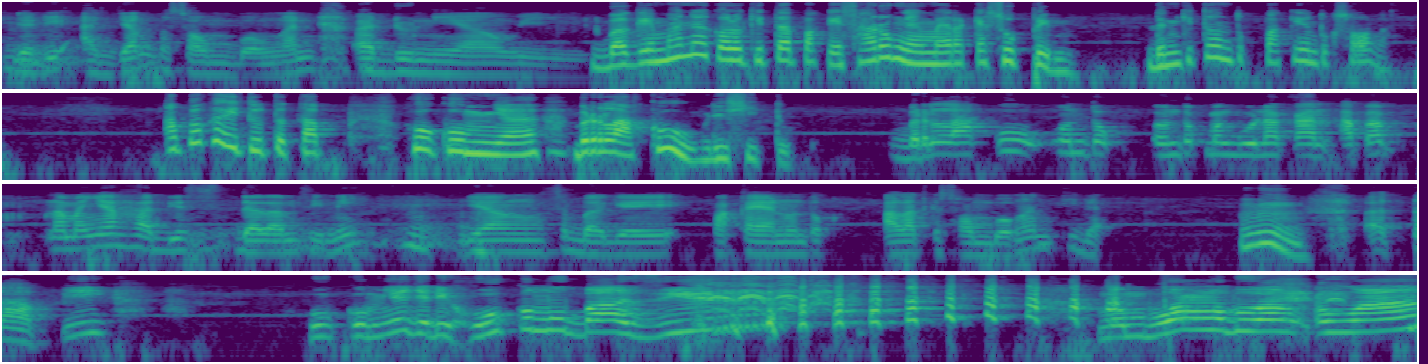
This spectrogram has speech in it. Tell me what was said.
jadi ajang kesombongan eh, duniawi. Bagaimana kalau kita pakai sarung yang mereknya Supreme dan kita untuk pakai untuk sholat? Apakah itu tetap hukumnya berlaku di situ? Berlaku untuk untuk menggunakan apa namanya hadis dalam sini yang sebagai pakaian untuk alat kesombongan tidak. Hmm. Eh, tapi hukumnya jadi hukum mubazir. Membuang-buang uang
